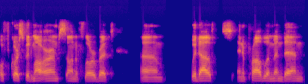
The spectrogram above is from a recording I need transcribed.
of course, with my arms on the floor, but um, without any problem. And then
